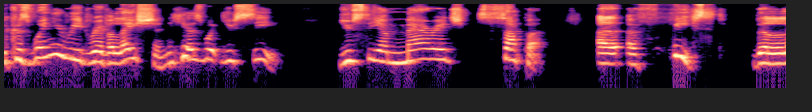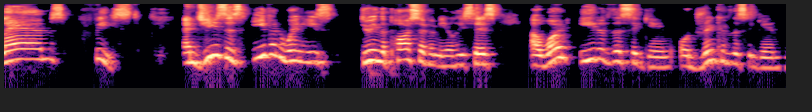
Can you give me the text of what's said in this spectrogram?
Because when you read Revelation, here's what you see you see a marriage supper, a, a feast, the Lamb's feast. And Jesus, even when he's doing the Passover meal, he says, I won't eat of this again or drink of this again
